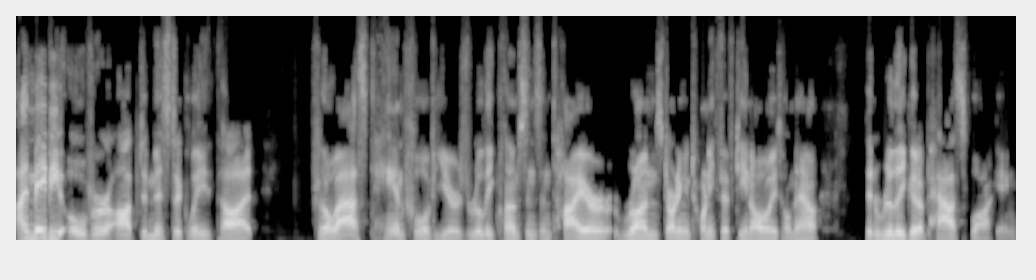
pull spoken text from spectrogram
I maybe over optimistically thought for the last handful of years, really Clemson's entire run, starting in 2015 all the way till now, been really good at pass blocking.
